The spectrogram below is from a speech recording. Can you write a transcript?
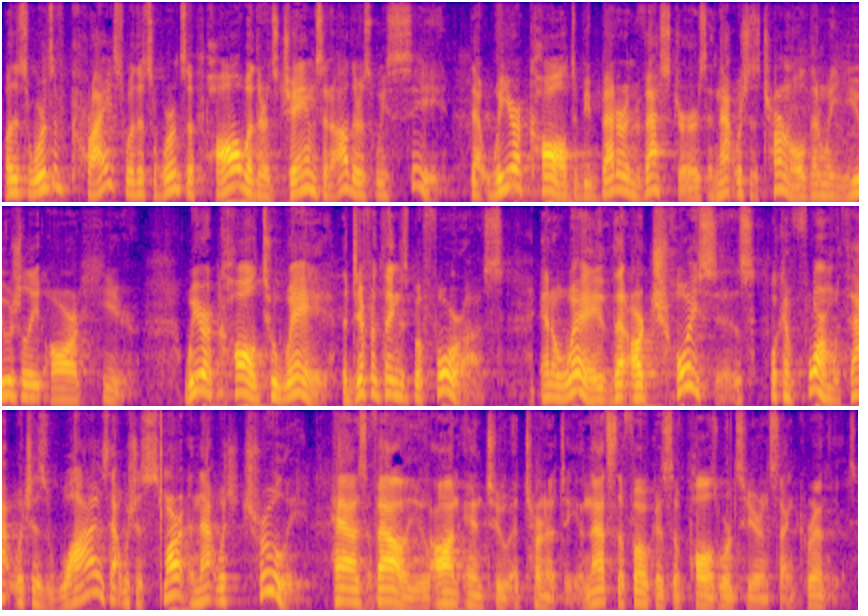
whether it's words of Christ, whether it's words of Paul, whether it's James and others, we see that we are called to be better investors in that which is eternal than we usually are here. We are called to weigh the different things before us in a way that our choices will conform with that which is wise, that which is smart, and that which truly has value on into eternity. And that's the focus of Paul's words here in 2 Corinthians.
